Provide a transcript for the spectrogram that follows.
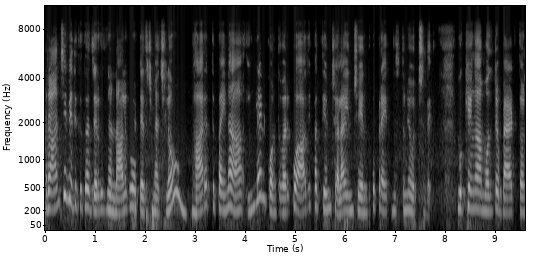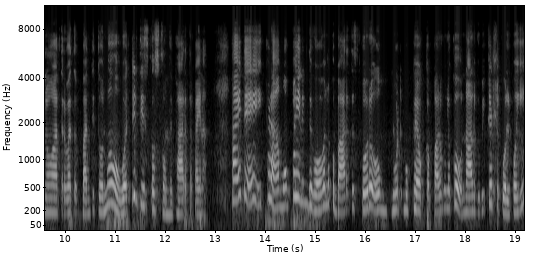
రాంచీ వేదికగా జరుగుతున్న నాలుగవ టెస్ట్ మ్యాచ్లో భారత్ పైన ఇంగ్లాండ్ కొంతవరకు ఆధిపత్యం చెలాయించేందుకు ప్రయత్నిస్తూనే వచ్చింది. ముఖ్యంగా మొదట బ్యాట్తోనూ ఆ తర్వాత బంతితోనూ ఒత్తిడి తీసుకొస్తుంది భారత్ పైన. అయితే ఇక్కడ ముప్పై ఎనిమిది ఓవర్లకు భారత స్కోరు నూట ముప్పై ఒక్క పరుగులకు నాలుగు వికెట్లు కోల్పోయి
